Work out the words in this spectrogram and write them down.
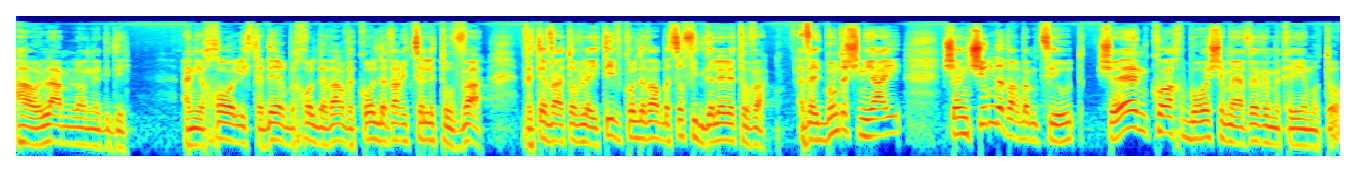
העולם לא נגדי. אני יכול להסתדר בכל דבר וכל דבר יצא לטובה, וטבע הטוב להיטיב, כל דבר בסוף יתגלה לטובה. אז ההתבוננות השנייה היא שאין שום דבר במציאות, שאין כוח בורא שמהווה ומקיים אותו.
